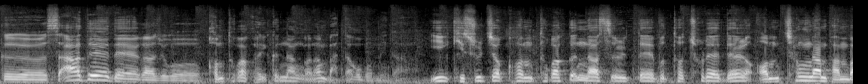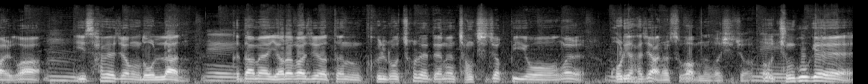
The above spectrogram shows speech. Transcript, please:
그 사드에 대해 가지고 검토가 거의 끝난 거는 맞다고 봅니다. 이 기술적 검토가 끝났을 때부터 초래될 엄청난 반발과 이 사회적 논란, 음. 네. 그다음에 여러 가지 어떤 글로 초래되는 정치적 비용을 고려하지 않을 수가 없는 것이죠. 네. 또 중국의 에,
